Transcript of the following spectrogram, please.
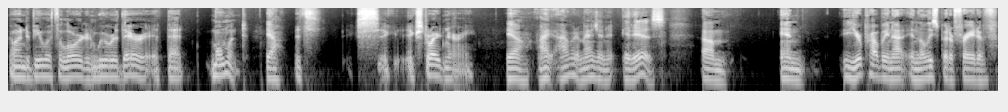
gone to be with the Lord. And we were there at that moment. Yeah. It's ex- extraordinary. Yeah, I, I would imagine it, it is. Um, and you're probably not in the least bit afraid of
